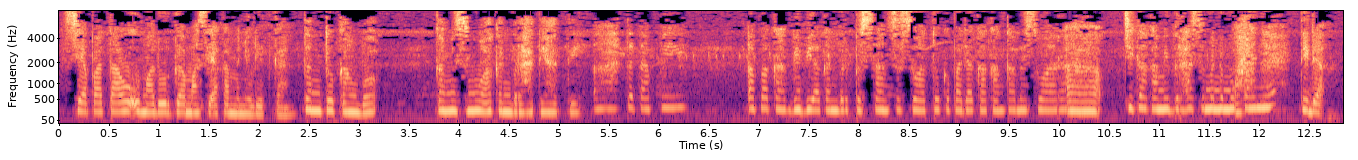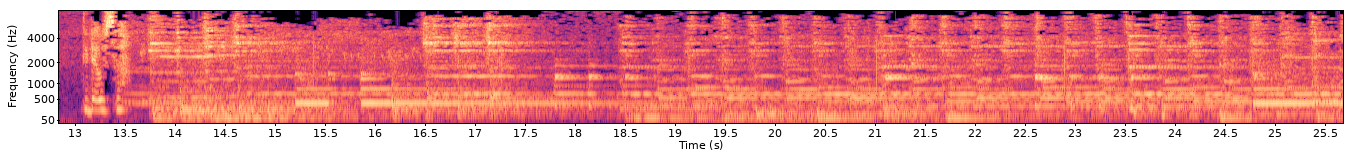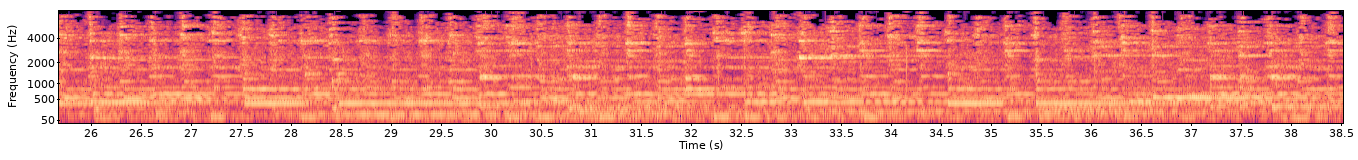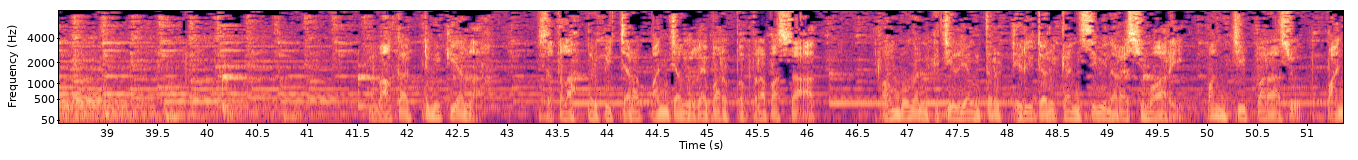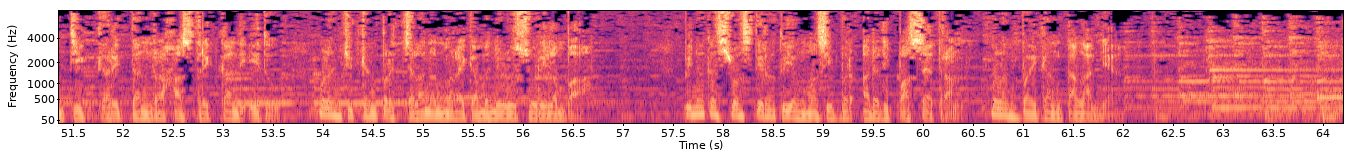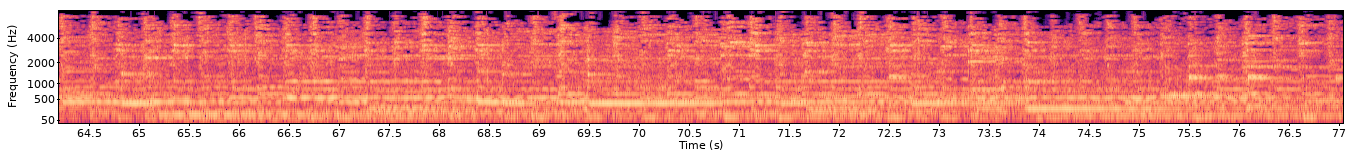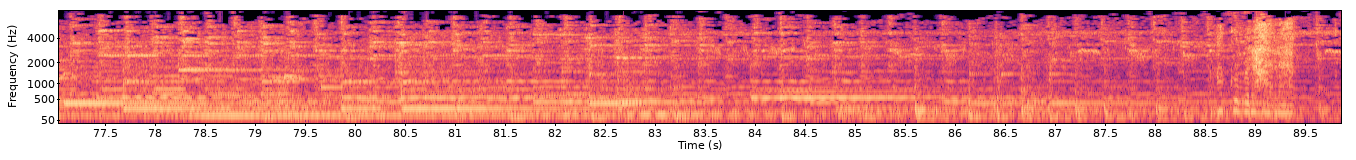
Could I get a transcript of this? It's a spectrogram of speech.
Siapa tahu Uma Durga masih akan menyulitkan. Tentu, Kang Bo. Kami semua akan berhati-hati. Uh, tetapi Apakah Bibi akan berpesan sesuatu kepada Kakang kami suara uh, jika kami berhasil menemukannya? Uh, tidak, tidak usah. Demikianlah, setelah berbicara panjang lebar beberapa saat, rombongan kecil yang terdiri dari Kansi Winaraswari, Panci Parasu, Panci Garit dan Rahastrik Kandi itu melanjutkan perjalanan mereka menyelusuri lembah. Pinaka Swasti Ratu yang masih berada di Pasetran melambaikan tangannya.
